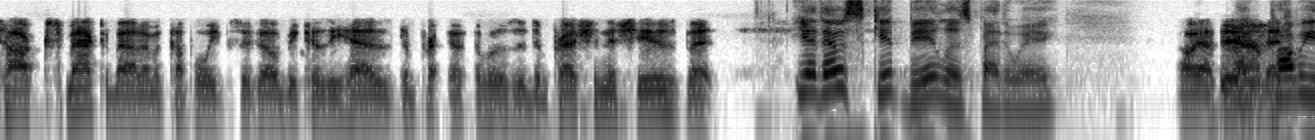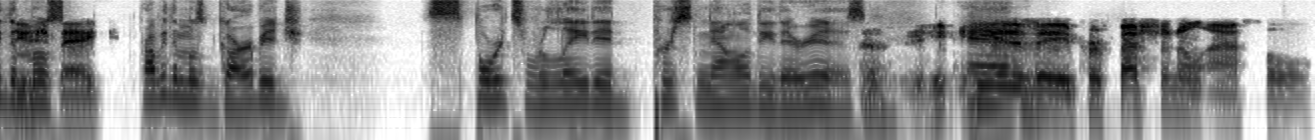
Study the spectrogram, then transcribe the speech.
talked smack about him a couple weeks ago because he has dep- uh, was a depression issues. But yeah, that was Skip Bayless, by the way. Oh yeah, yeah. probably the most bag. probably the most garbage sports related personality there is. he, he is a professional asshole.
